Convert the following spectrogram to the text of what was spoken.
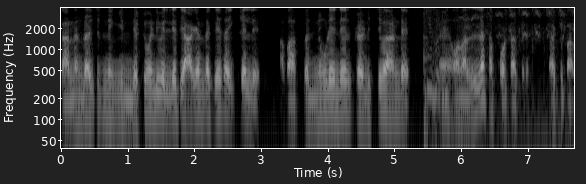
കാരണം എന്താ വെച്ചിട്ടുണ്ടെങ്കിൽ ഇന്ത്യയ്ക്ക് വേണ്ടി വലിയ ത്യാഗം എന്തൊക്കെ സഹിക്കല്ലേ? അപ്പൊ ഹസ്ബൻഡിനും കൂടി എന്റെ ഒരു ക്രെഡിറ്റ് വേണ്ടേ? ഓ നല്ല സപ്പോർട്ടാത്ര ബാക്കി പറ.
